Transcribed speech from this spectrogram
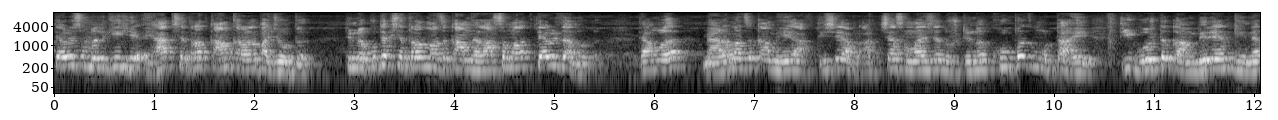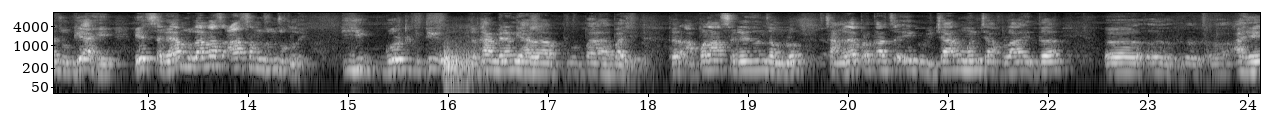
त्यावेळी समजलं की हे ह्या क्षेत्रात काम करायला पाहिजे होतं. ती नको त्या क्षेत्रात माझं काम झालं असं मला त्यावेळी जाणवलं. त्यामुळं मॅडमाचं काम हे अतिशय आजच्या समाजाच्या दृष्टीनं खूपच मोठं आहे. ती गोष्ट गांभीर्याने घेण्याजोगी आहे. हे सगळ्या मुलांनाच आज समजून चुकलंय. की ही गोष्ट किती गांभीर्याने घ्यायला पाहिजे. तर आपण आज सगळेजण जमलो. चांगल्या प्रकारचं एक विचार मंच आपला इथं आहे.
